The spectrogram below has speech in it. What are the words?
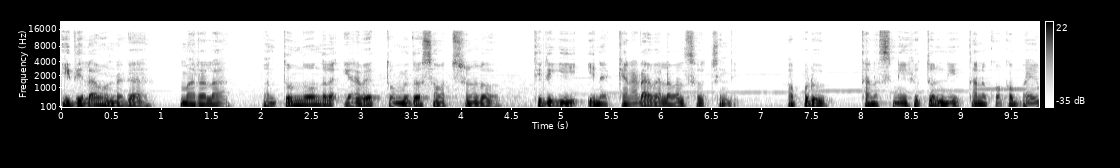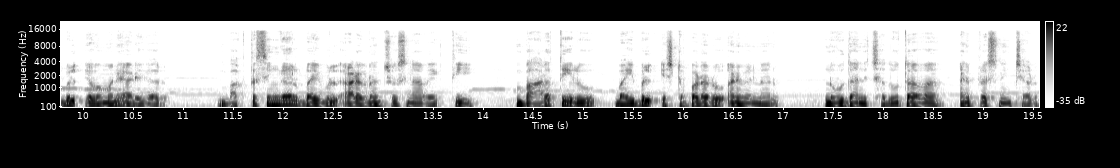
ఇదిలా ఉండగా మరలా పంతొమ్మిది వందల ఇరవై తొమ్మిదో సంవత్సరంలో తిరిగి ఈయన కెనడా వెళ్ళవలసి వచ్చింది. అప్పుడు తన స్నేహితుణ్ణి తనకు ఒక బైబిల్ ఇవ్వమని అడిగారు. భక్త సింగాల్ బైబిల్ అడగడం చూసిన వ్యక్తి భారతీయులు బైబిల్ ఇష్టపడరు అని విన్నాను. నువ్వు దాన్ని చదువుతావా? అని ప్రశ్నించాడు.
